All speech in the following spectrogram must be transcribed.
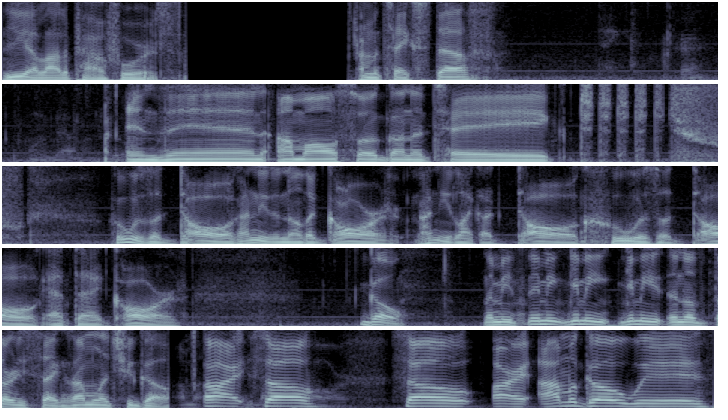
You got a lot of power forwards. I'm gonna take Steph. And then I'm also gonna take who was a dog? I need another guard. I need like a dog. Who was a dog at that guard? Go. Let me let me give me give me another 30 seconds. I'm gonna let you go. All right, so so all right, I'm gonna go with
